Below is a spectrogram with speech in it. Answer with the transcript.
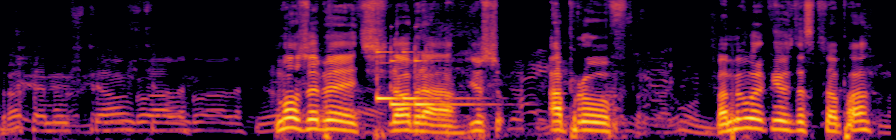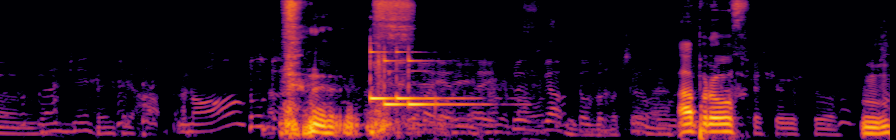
Trochę mu ściągło, ale... Może być, dobra, już approve. Mamy w ogóle jakiegoś desktopa? Approve. Mm.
